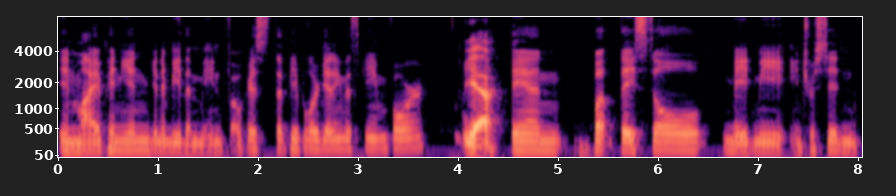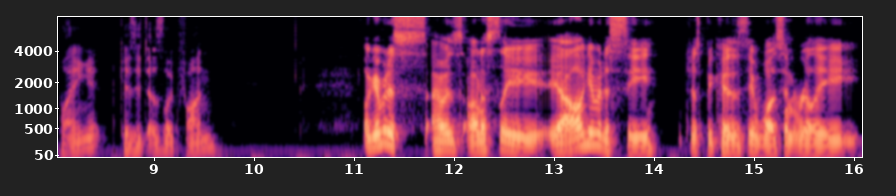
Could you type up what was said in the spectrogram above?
in my opinion, going to be the main focus that people are getting this game for. Yeah. And but they still made me interested in playing it because it does look fun. I'll give it a, I was honestly, yeah, I'll give it a C, just because it wasn't really.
